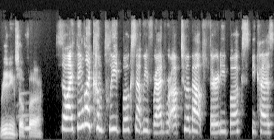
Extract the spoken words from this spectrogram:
reading so far so I think like complete books that we've read, we're up to about 30 books because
